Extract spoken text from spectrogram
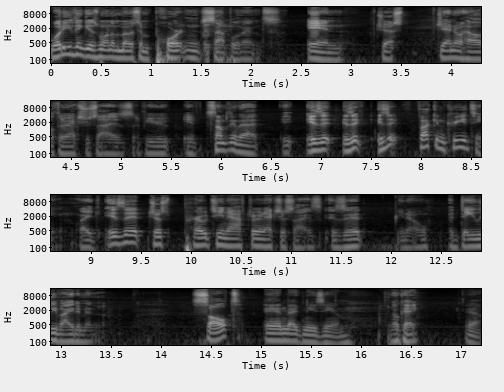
What do you think is one of the most important supplements in just general health or exercise? If you if something that is it is it is it fucking creatine? Like is it just protein after an exercise? Is it you know a daily vitamin? Salt and magnesium. Okay, Yeah,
